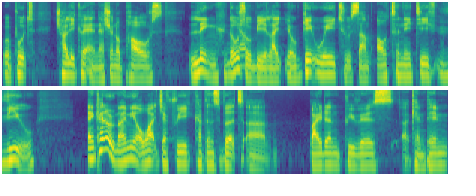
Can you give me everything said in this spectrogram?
we'll put Charlie Kirk and National Pulse link. Those Yep. will be like your gateway to some alternative view, and kind of remind me of what Jeffrey Katzenberg, uh, Biden previous uh, campaign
